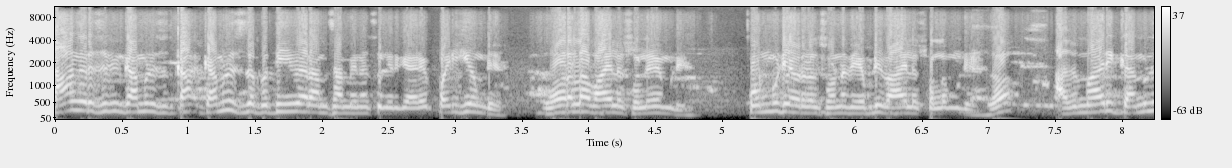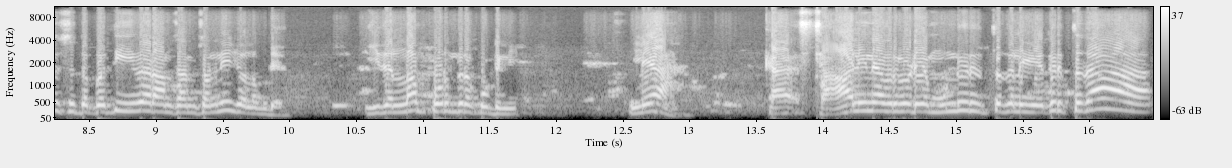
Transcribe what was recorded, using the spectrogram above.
காங்கிரஸுக்கு கம்யூனிஸ்ட் கம்யூனிஸ்டை பத்தி ஈவே ராமசாமி என்ன சொல்லியிருக்காரு? படிக்கவே முடியாது. ஓரளவு வாயில சொல்லவே முடியாது. பொன்முடி அவர்கள் சொன்னது எப்படி வாயில சொல்ல முடியாதோ அது மாதிரி கம்யூனிஸ்டத்தை பத்தி ஈவே ராமசாமி சொன்னதையும் சொல்ல முடியாது. இதெல்லாம் பொருந்துற கூட்டணி. இல்லையா? க- ஸ்டாலின் அவர்களுடைய முன்னிறுத்துதலை எதிர்த்து தான்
